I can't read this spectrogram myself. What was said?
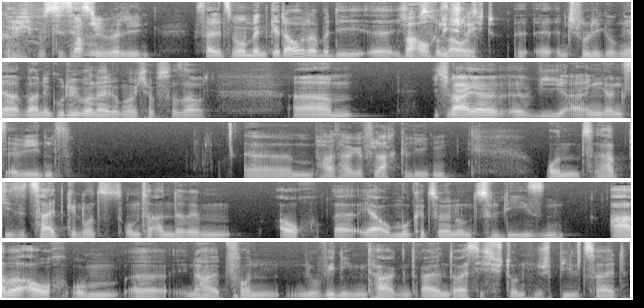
Gott, ich musste es erst überlegen. Es hat jetzt einen Moment gedauert, aber die. Äh, ich War auch nicht versaut. Äh, äh, Entschuldigung, ja, war eine gute Überleitung, aber ich habe es versaut. Ähm, ich war ja, äh, wie eingangs erwähnt, ähm, ein paar Tage flach gelegen und habe diese Zeit genutzt, unter anderem auch, äh, ja, um Mucke zu hören und zu lesen, aber auch um äh, innerhalb von nur wenigen Tagen 33 Stunden Spielzeit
